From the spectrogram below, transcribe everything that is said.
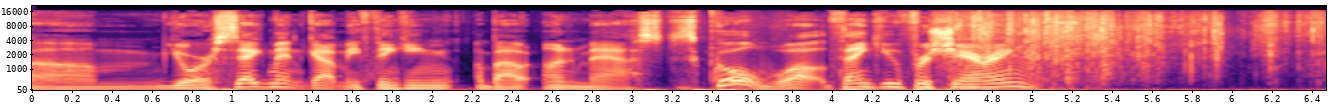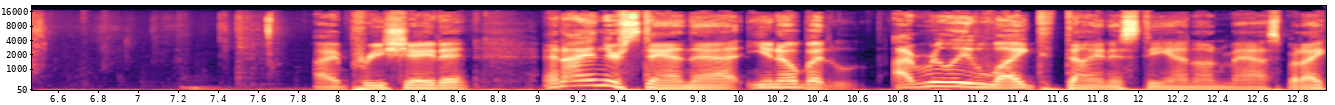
Um, your segment got me thinking about Unmasked. It's Cool. Well, thank you for sharing. I appreciate it. And I understand that, you know, but I really liked Dynasty and Unmasked. But I,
